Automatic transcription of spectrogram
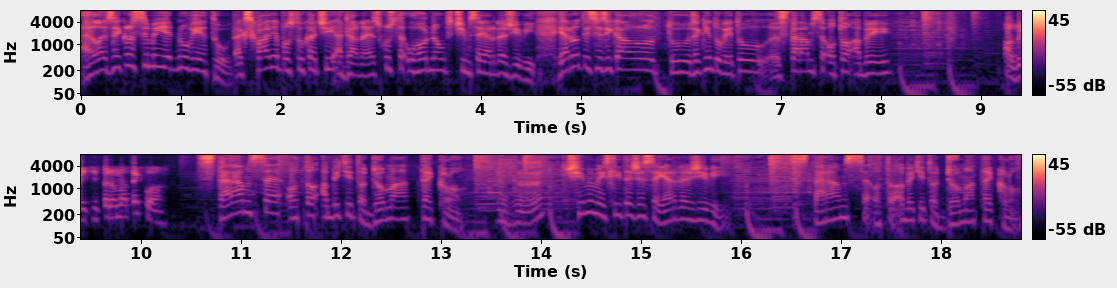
ale řekl jsi mi jednu větu. Tak schválně posluchači a dané, zkuste uhodnout, čím se Jarda živí. Jardo, ty jsi říkal, tu, řekni tu větu, starám se o to, aby... Aby ti to doma teklo. Starám se o to, aby ti to doma teklo. Mm-hmm. Čím myslíte, že se Jarda živí? Starám se o to, aby ti to doma teklo.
